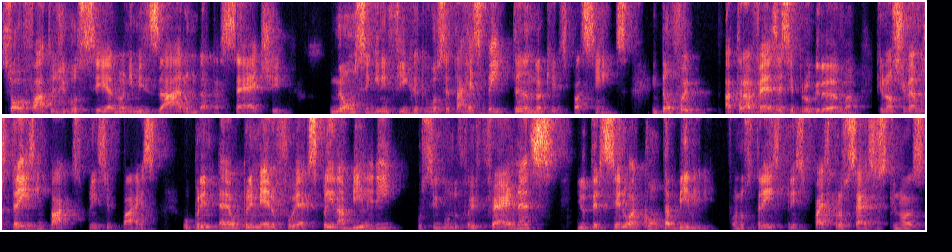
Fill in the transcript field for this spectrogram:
Só o fato de você anonimizar um dataset não significa que você está respeitando aqueles pacientes. Então, foi através desse programa que nós tivemos três impactos principais. O, prim é, o primeiro foi explainability, o segundo foi fairness e o terceiro accountability. Foram os três principais processos que nós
